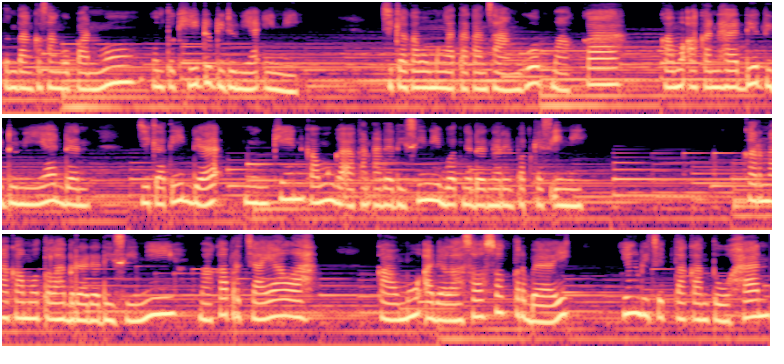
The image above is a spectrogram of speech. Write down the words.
tentang kesanggupanmu untuk hidup di dunia ini. Jika kamu mengatakan sanggup, maka kamu akan hadir di dunia dan jika tidak, mungkin kamu gak akan ada di sini buat ngedengerin podcast ini. Karena kamu telah berada di sini, maka percayalah, kamu adalah sosok terbaik yang diciptakan Tuhan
